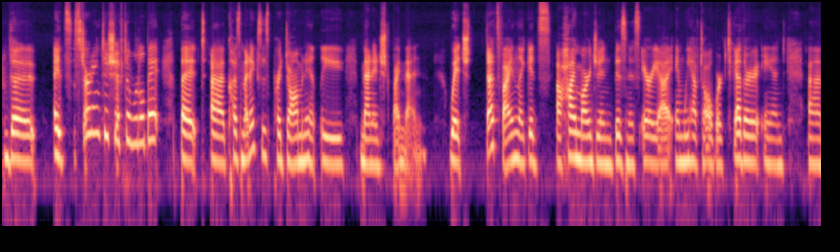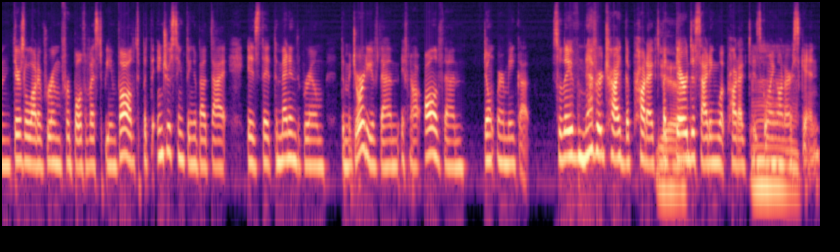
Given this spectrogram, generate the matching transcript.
the it's starting to shift a little bit but uh, cosmetics is predominantly managed by men which that's fine. Like it's a high margin business area and we have to all work together and um, there's a lot of room for both of us to be involved. But the interesting thing about that is that the men in the room, the majority of them, if not all of them, don't wear makeup. So they've never tried the product, but Yeah. they're deciding what product is going on our Mm. skin.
